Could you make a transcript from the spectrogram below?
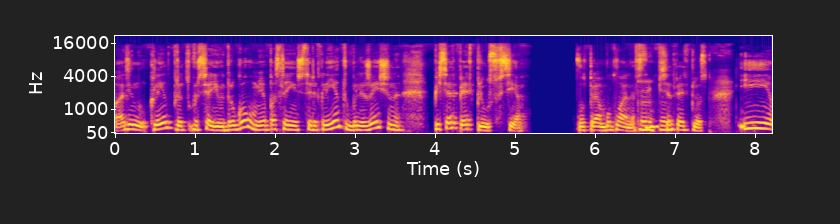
один клиент притягивает другого. У меня последние четыре клиента были женщины 55 плюс все. Вот прям буквально все 55 плюс. И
